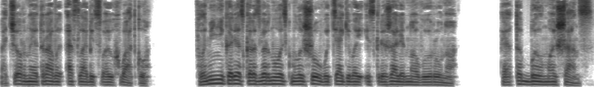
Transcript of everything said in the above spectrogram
а черные травы ослабить свою хватку. Фламиника резко развернулась к малышу, вытягивая из скрижали новую руну. Это был мой шанс.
